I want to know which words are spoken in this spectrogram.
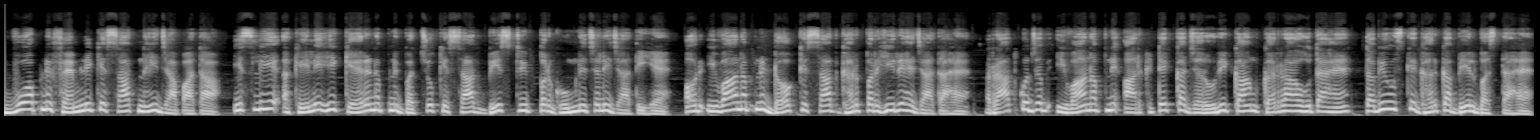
वो अपने फैमिली के साथ नहीं जा पाता। इसलिए अकेले ही कैरन अपने बच्चों के साथ बीच ट्रिप पर घूमने चली जाती है और इवान अपने डॉग के साथ घर पर ही रह जाता है। रात को जब इवान अपने आर्किटेक्ट का ज़रूरी काम कर रहा होता है तभी उसके घर का बेल बजता है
